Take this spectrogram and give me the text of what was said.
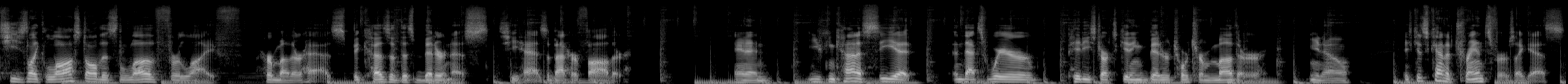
She's like lost all this love for life her mother has because of this bitterness she has about her father. And you can kind of see it, and that's where Pity starts getting bitter towards her mother. You know, it just kind of transfers, I guess.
